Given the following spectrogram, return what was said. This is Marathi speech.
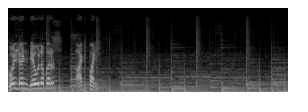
Golden developers Atpadi.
